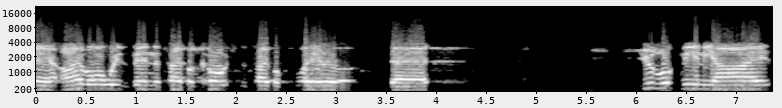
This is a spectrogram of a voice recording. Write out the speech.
and I've always been the type of coach, the type of player that you look me in the eyes,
